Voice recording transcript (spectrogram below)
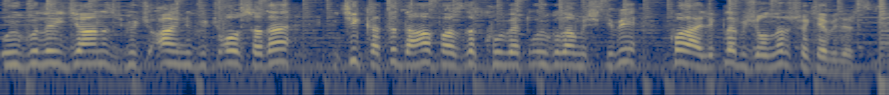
uygulayacağınız güç aynı güç olsa da iki katı daha fazla kuvvet uygulamış gibi kolaylıkla bijonları sökebilirsiniz.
